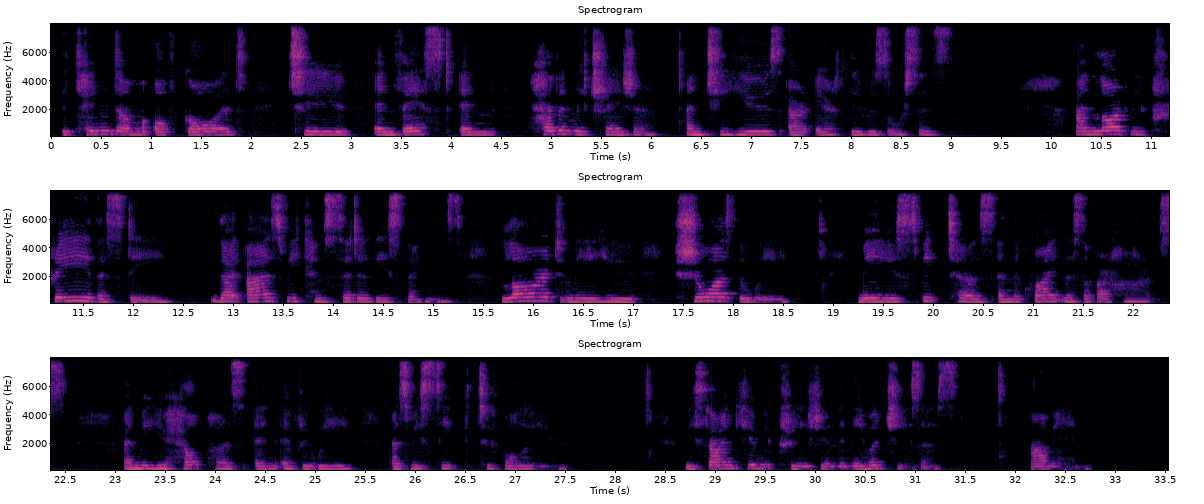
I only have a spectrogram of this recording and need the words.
the kingdom of God to invest in heavenly treasure and to use our earthly resources. And Lord, we pray this day that as we consider these things, Lord, may you show us the way. May you speak to us in the quietness of our hearts, and may you help us in every way as we seek to follow you. We thank you and we praise you in the name of Jesus. Amen.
